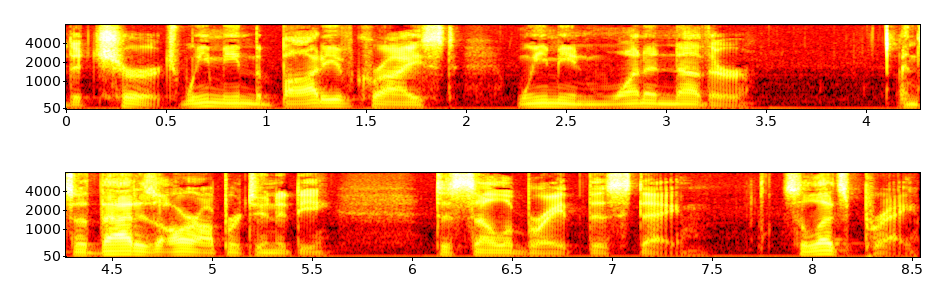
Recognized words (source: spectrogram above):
the church. We mean the body of Christ, we mean one another. And so that is our opportunity to celebrate this day. So let's pray.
